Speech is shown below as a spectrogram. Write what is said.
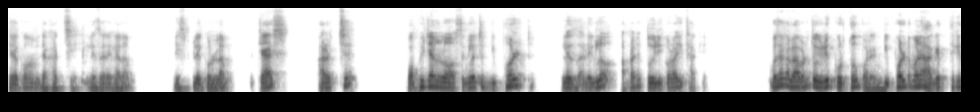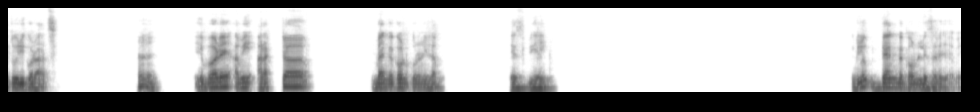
এরকম আমি দেখাচ্ছি। লেজারে গেলাম ডিসপ্লে করলাম ক্যাশ আর হচ্ছে প্রফিট অ্যান্ড লস এগুলো হচ্ছে ডিফল্ট লেজার এগুলো আপনাকে তৈরি করাই থাকে। বোঝা গেল আপনি তৈরি করতেও পারেন। ডিফল্ট মানে আগের থেকে তৈরি করা আছে। হ্যাঁ? এবারে আমি আরেকটা ব্যাংক অ্যাকাউন্ট করে নিলাম, এসবিআই। এগুলো ব্যাংক অ্যাকাউন্ট লেজারে যাবে।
